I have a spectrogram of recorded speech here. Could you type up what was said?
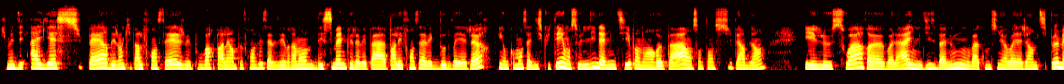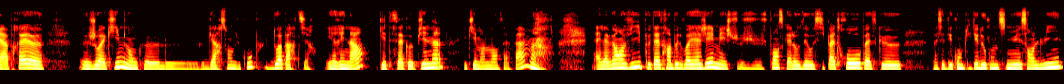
Je me dis, ah yes, super, des gens qui parlent français, je vais pouvoir parler un peu français. Ça faisait vraiment des semaines que j'avais pas parlé français avec d'autres voyageurs. Et on commence à discuter, on se lie d'amitié pendant un repas, on s'entend super bien. Et le soir, euh, voilà, ils me disent, bah nous, on va continuer à voyager un petit peu, mais après, euh, Joachim, donc euh, le, garçon du couple, doit partir. Et Rina, qui était sa copine et qui est maintenant sa femme, elle avait envie peut-être un peu de voyager, mais je, pense qu'elle osait aussi pas trop parce que bah, c'était compliqué de continuer sans lui.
